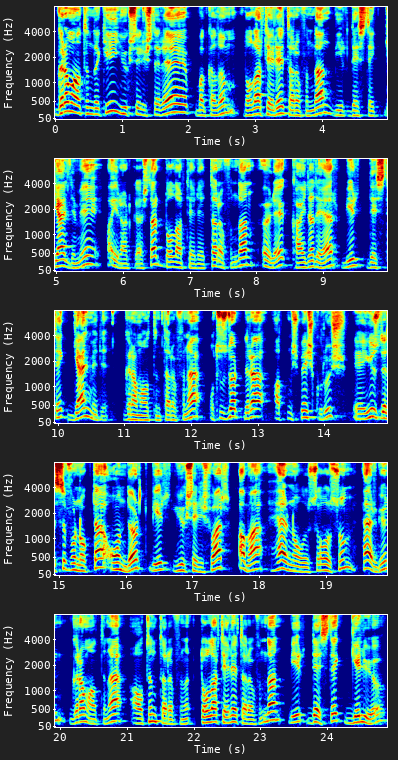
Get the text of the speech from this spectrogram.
Gram altındaki yükselişlere bakalım. Dolar TL tarafından bir destek geldi mi? Hayır arkadaşlar. Dolar TL tarafından öyle kayda değer bir destek gelmedi gram altın tarafına. 34 lira 65 kuruş. E, %0.14 bir yükseliş var. Ama her ne olursa olsun her gün gram altına altın tarafını dolar TL tarafından bir destek geliyor.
